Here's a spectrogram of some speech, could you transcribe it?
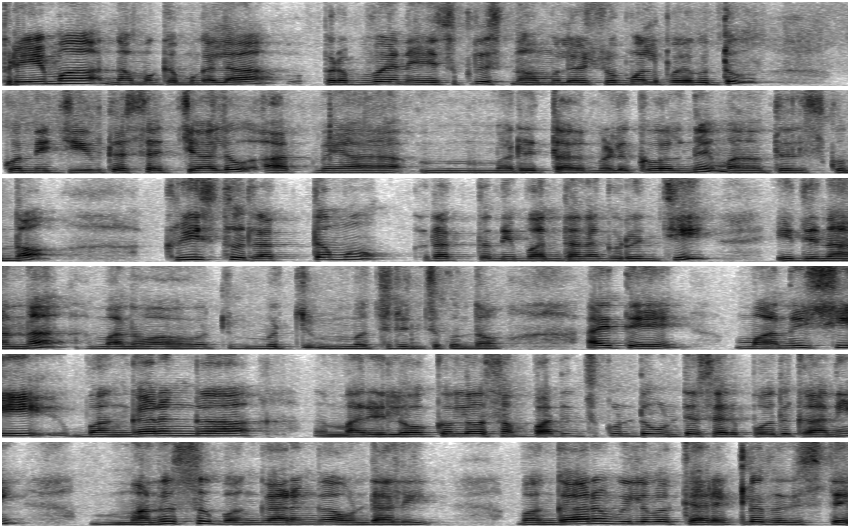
ప్రేమ నమ్మకం గల ప్రభు అయిన యేసుక్రీస్తు నామంలో శుభములు పలుకుతూ కొన్ని జీవిత సత్యాలు ఆత్మీయ మరి త మెళుకువల్ని మనం తెలుసుకుందాం. క్రీస్తు రక్తము రక్త నిబంధన గురించి ఇది నాన్న మనం ముచ్చరించుకుందాం. అయితే మనిషి బంగారంగా మరి లోకంలో సంపాదించుకుంటూ ఉంటే సరిపోదు కానీ మనస్సు బంగారంగా ఉండాలి. బంగారం విలువ క్యారెట్లో తెలిస్తే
